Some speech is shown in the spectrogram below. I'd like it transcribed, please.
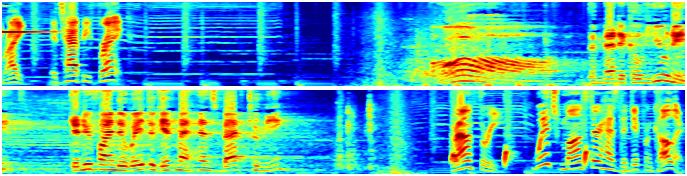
Right, it's Happy Frank. Oh, the medical unit. Can you find a way to get my hands back to me? Round three, which monster has the different color?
